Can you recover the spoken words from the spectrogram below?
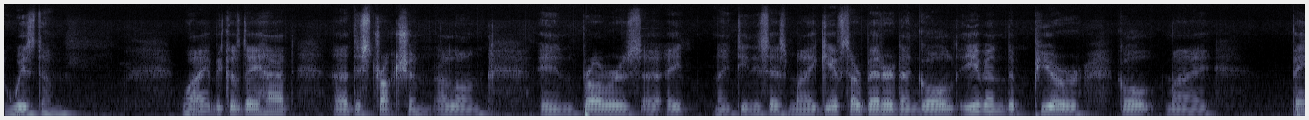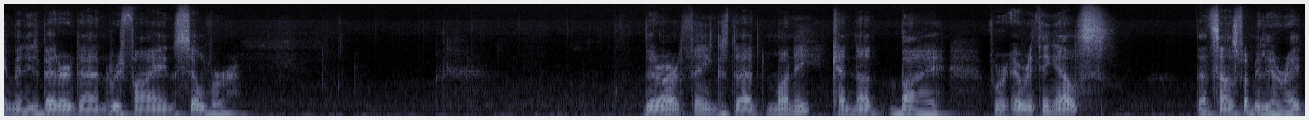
wisdom. Why? Because they had uh, destruction along. In Proverbs uh, 8 19 he says my gifts are better than gold even the pure gold my payment is better than refined silver there are things that money cannot buy for everything else that sounds familiar right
